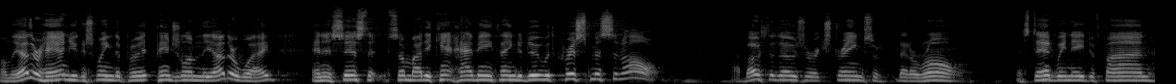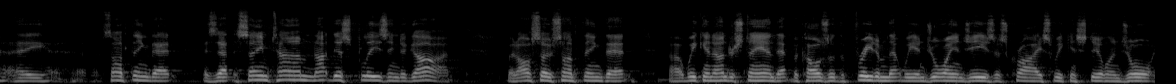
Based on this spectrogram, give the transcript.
On the other hand, you can swing the pendulum the other way and insist that somebody can't have anything to do with Christmas at all. Uh, both of those are extremes that are wrong. Instead, we need to find a, something that is at the same time not displeasing to God, but also something that uh, we can understand that because of the freedom that we enjoy in Jesus Christ, we can still enjoy.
